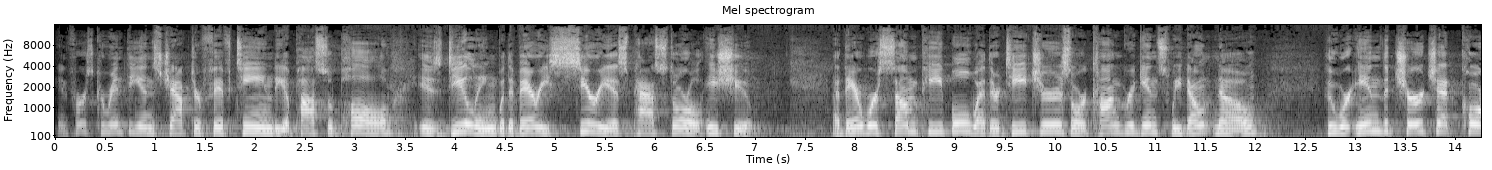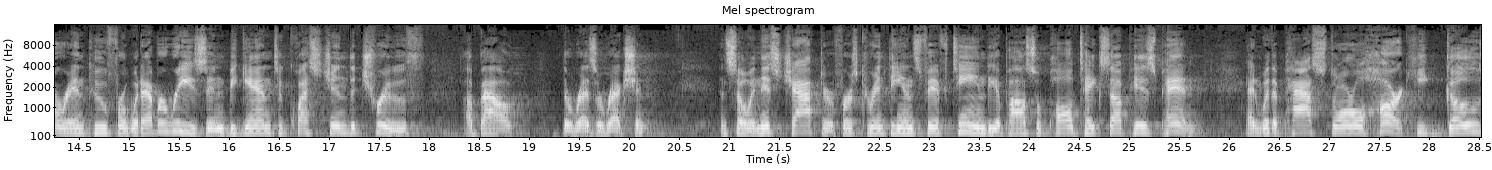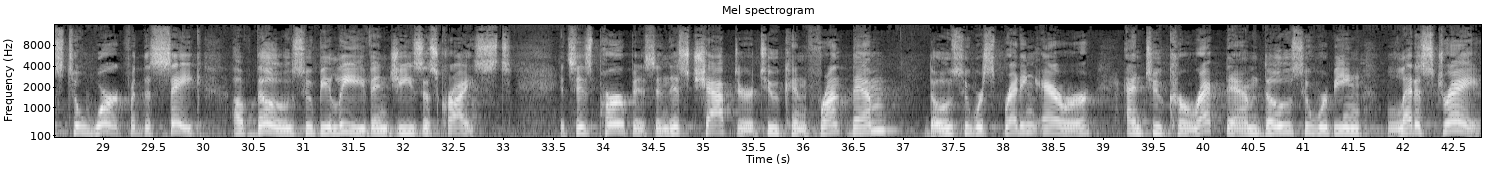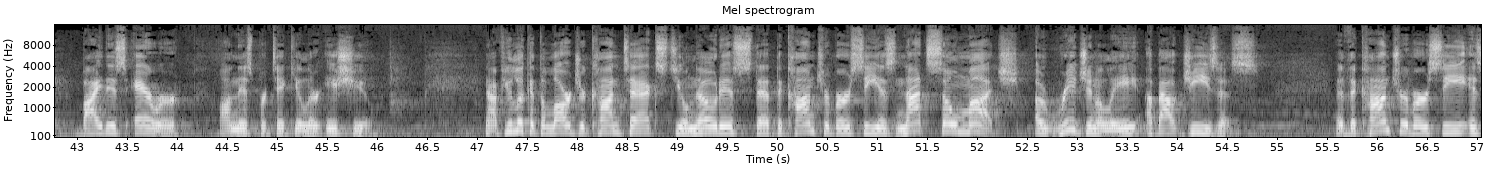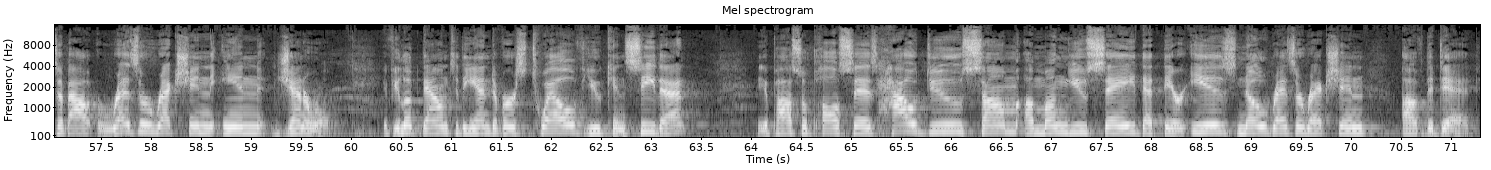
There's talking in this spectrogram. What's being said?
In 1 Corinthians chapter 15, the Apostle Paul is dealing with a very serious pastoral issue. Uh, there were some people, whether teachers or congregants, we don't know, who were in the church at Corinth who, for whatever reason, began to question the truth about the resurrection. And so in this chapter, 1 Corinthians 15, the Apostle Paul takes up his pen and with a pastoral heart, he goes to work for the sake of those who believe in Jesus Christ. It's his purpose in this chapter to confront them, those who were spreading error, and to correct them, those who were being led astray by this error on this particular issue. Now, if you look at the larger context, you'll notice that the controversy is not so much originally about Jesus. The controversy is about resurrection in general. If you look down to the end of verse 12, you can see that. The Apostle Paul says, How do some among you say that there is no resurrection of the dead?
